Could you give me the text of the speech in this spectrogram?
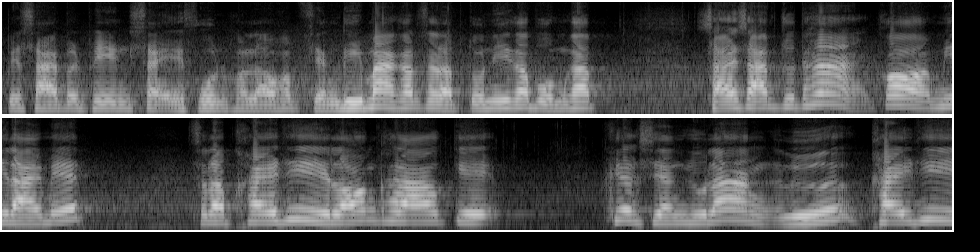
เป็นสายเปิดเพลงใส่ไอโฟนของเราครับ เสียงดีมากครับสำหรับตัวนี้ครับผมครับ สาย 3.5 ก็มีหลายเมตรสำหรับใครที่ร้องคาราโอเกะเครื่องเสียงอยู่ล่าง หรือใครที่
